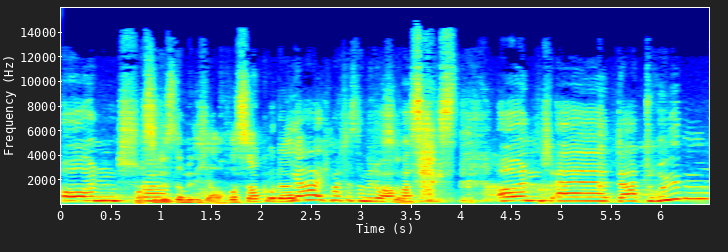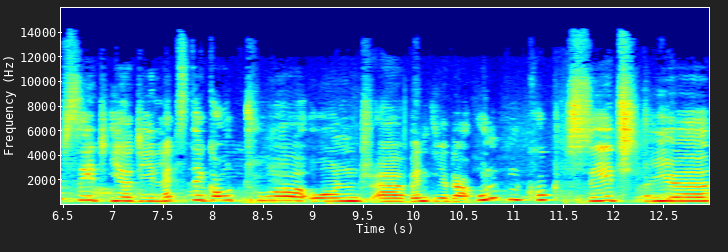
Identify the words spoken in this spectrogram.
Und Machst du ähm, das, damit ich auch was sag, oder? Ja, ich mache das, damit du auch So. was sagst. Und äh, da drüben seht ihr die letzte Go-Tour und äh, wenn ihr da unten guckt, seht ihr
